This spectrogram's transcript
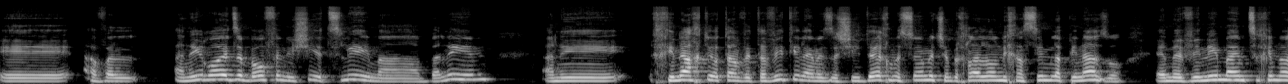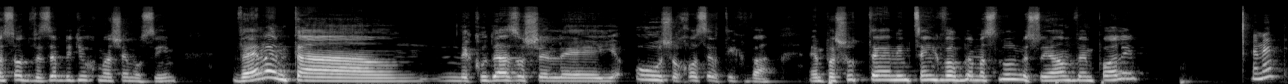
אה, אבל אני רואה את זה באופן אישי אצלי עם הבנים, אני חינכתי אותם ותוויתי להם איזושהי דרך מסוימת שהם בכלל לא נכנסים לפינה הזו, הם מבינים מה הם צריכים לעשות וזה בדיוק מה שהם עושים, ואין להם את הנקודה הזו של אה, ייאוש או חוסר תקווה, הם פשוט אה, נמצאים כבר במסלול מסוים והם פועלים. אמת.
